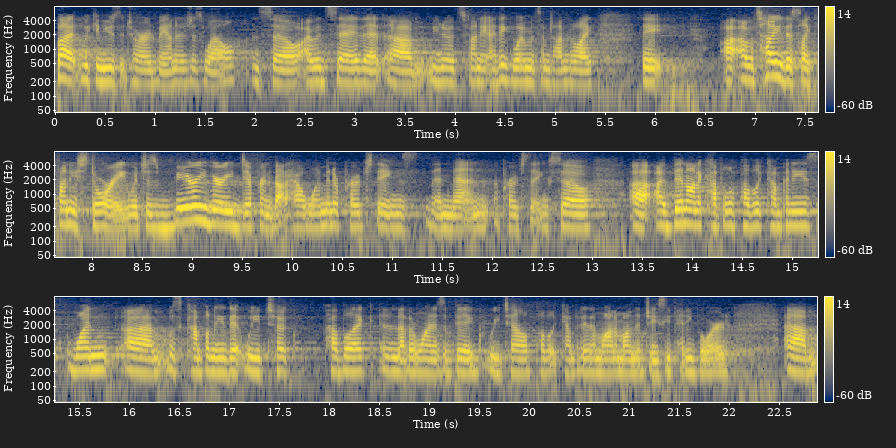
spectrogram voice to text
But we can use it to our advantage as well. And so I would say that, um, you know, it's funny. I think women sometimes are like, they, I will tell you this like funny story, which is very, very different about how women approach things than men approach things. So uh, I've been on a couple of public companies. One um, was a company that we took public, and another one is a big retail public company that I'm on. I'm on the J.C. Penney board. Um,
